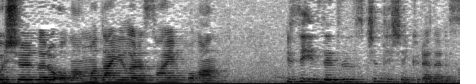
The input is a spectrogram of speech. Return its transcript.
Başarıları olan, madalyalara sahip olan. Bizi izlediğiniz için teşekkür ederiz.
